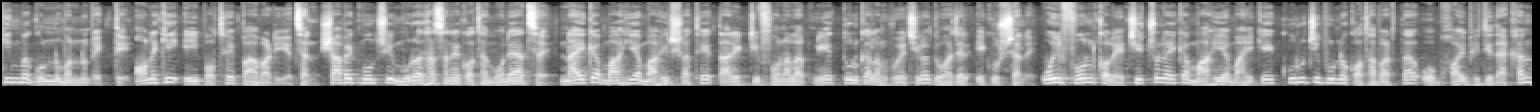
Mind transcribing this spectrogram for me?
কিংবা গণ্যমান্য ব্যক্তি অনেকেই এই পথে পা বাড়িয়েছেন। সাবেক মন্ত্রী মুরাদ হাসানের কথা মনে আছে। নায়িকা মাহিয়া মাহির সাথে তার একটি ফোন আলাপ নিয়ে তুলকালাম হয়েছিল দু হাজার একুশ সালে। ওই ফোন কলে চিত্রনায়িকা মাহিয়া মাহিকে কুরুচিপূর্ণ কথাবার্তা ও ভয় ভীতি দেখান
